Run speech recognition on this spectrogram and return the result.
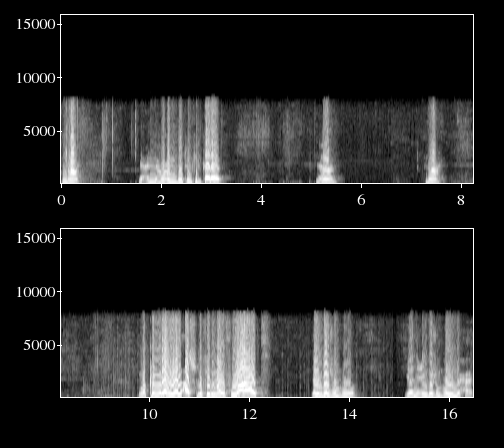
نعم. لأنه عمدة في الكلام. نعم. نعم. وقيل هو الأصل في المرفوعات عند الجمهور. يعني عند جمهور النحاة.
